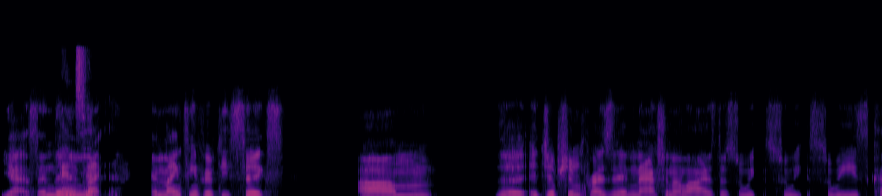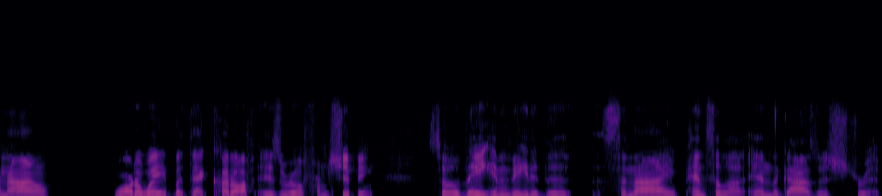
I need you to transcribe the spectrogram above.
Yes, and then and in, so- in 1956, um, the Egyptian president nationalized the Suez, Suez Canal waterway, but that cut off Israel from shipping. So they invaded the Sinai Peninsula and the Gaza Strip.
